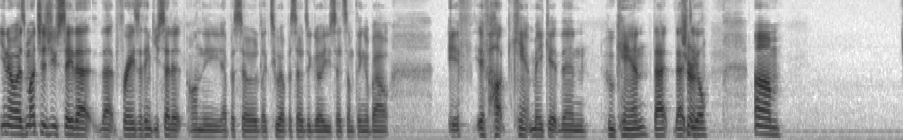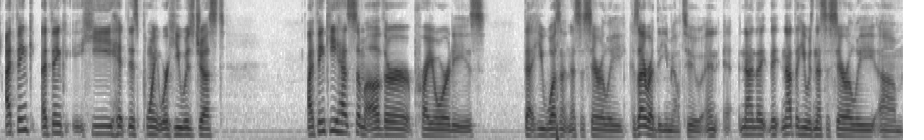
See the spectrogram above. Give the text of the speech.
you know as much as you say that that phrase, I think you said it on the episode like two episodes ago. You said something about if if Huck can't make it, then who can? That that Sure. deal. Um, I think I think he hit this point where he was just. I think he has some other priorities that he wasn't necessarily because I read the email too, and uh, not that not that he was necessarily um,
